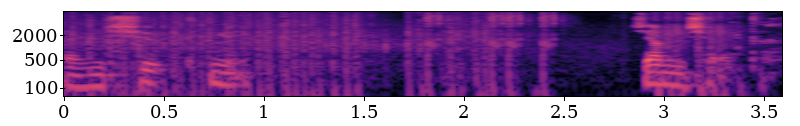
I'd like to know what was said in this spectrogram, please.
and shoot me. Jump shot.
